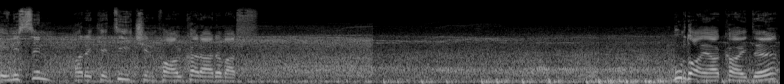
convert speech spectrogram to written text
Enis'in hareketi için faul kararı var. Burada ayağa kaydı.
